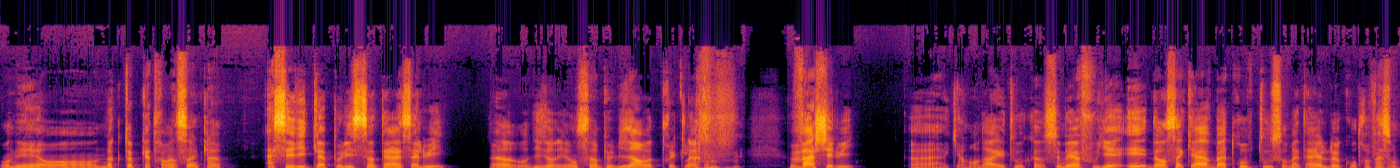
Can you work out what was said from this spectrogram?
On est en octobre 85, là. Assez vite, la police s'intéresse à lui, hein, en disant, dis donc, c'est un peu bizarre, votre truc, là. Va chez lui, euh, avec un mandat et tout, se met à fouiller, et dans sa cave, bah, trouve tout son matériel de contrefaçon.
